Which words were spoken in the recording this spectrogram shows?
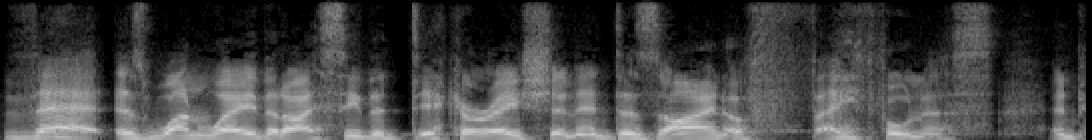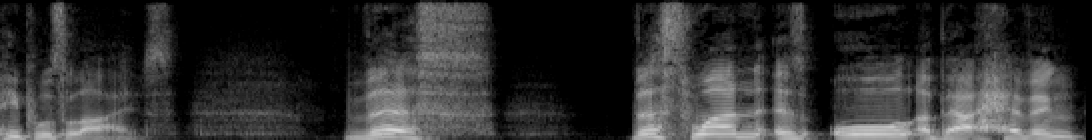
That is one way that I see the decoration and design of faithfulness in people's lives. This this one is all about having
